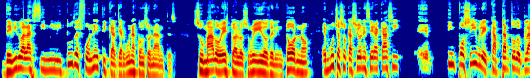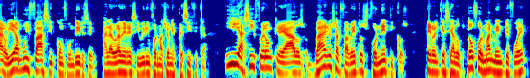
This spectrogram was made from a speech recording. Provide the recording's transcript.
debido a las similitudes fonéticas de algunas consonantes. Sumado esto a los ruidos del entorno, en muchas ocasiones era casi eh, imposible captar todo claro y era muy fácil confundirse a la hora de recibir información específica. Y así fueron creados varios alfabetos fonéticos, pero el que se adoptó formalmente fue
